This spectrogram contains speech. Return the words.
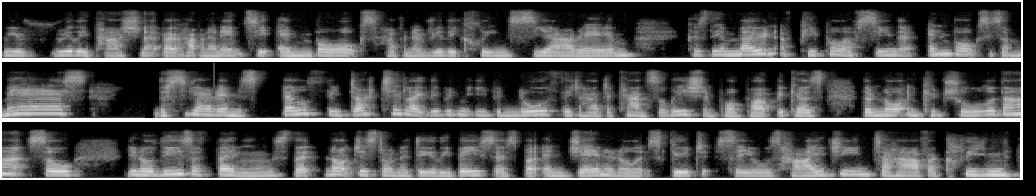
we're really passionate about having an empty inbox, having a really clean CRM, because the amount of people I've seen their inbox is a mess. Their CRM is filthy, dirty, like they wouldn't even know if they'd had a cancellation pop up because they're not in control of that. So, you know, these are things that not just on a daily basis, but in general, it's good sales hygiene to have a clean,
